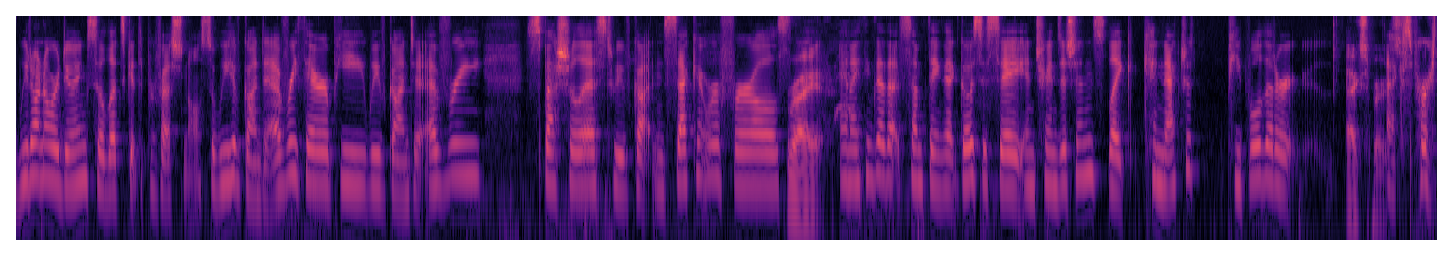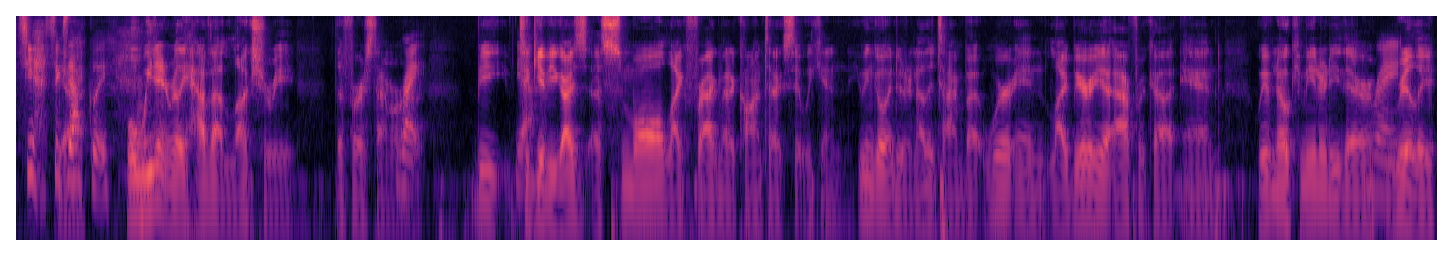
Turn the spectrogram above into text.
we don't know what we're doing, so let's get the professional. So we have gone to every therapy, we've gone to every specialist, we've gotten second referrals, right and I think that that's something that goes to say in transitions, like connect with people that are experts experts. Yes, Yeah. exactly. well we didn't really have that luxury the first time around Right. be to give you guys a small like fragment of context that we can we can go into it another time but we're in liberia africa and we have no community there Right. really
